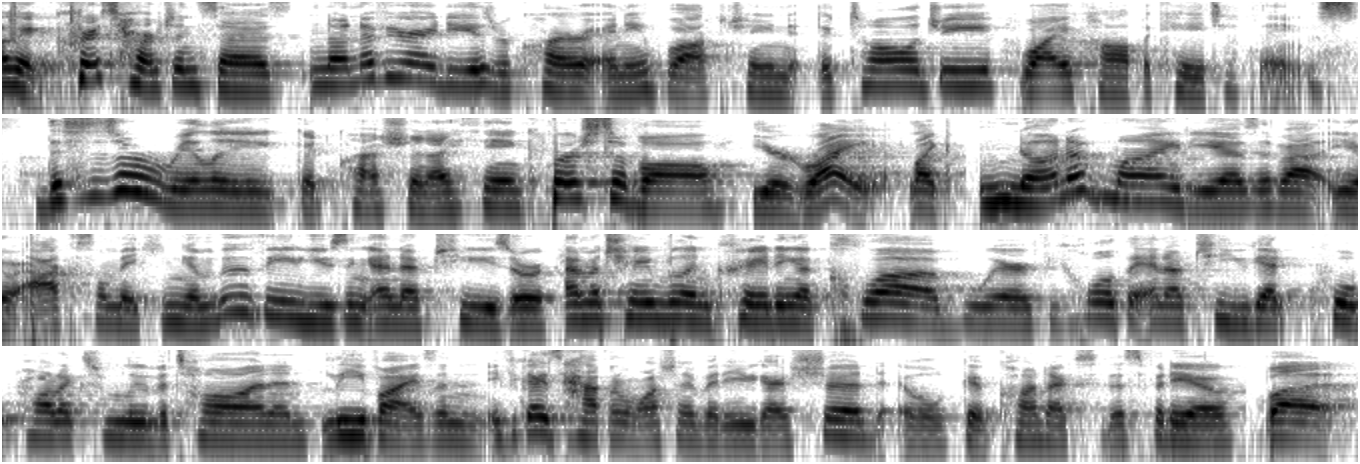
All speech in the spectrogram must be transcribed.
Okay, Chris Harton says, none of your ideas require any blockchain technology. Why complicate things? This is a really good question. I think, first of all, you're right. Like none of my ideas about, you know, Axel making a movie using NFTs or Emma Chamberlain creating a club where if you hold the NFT, you get cool products from Louis Vuitton and Levi's. And if you guys haven't watched that video, you guys should. It will give context to this video, but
